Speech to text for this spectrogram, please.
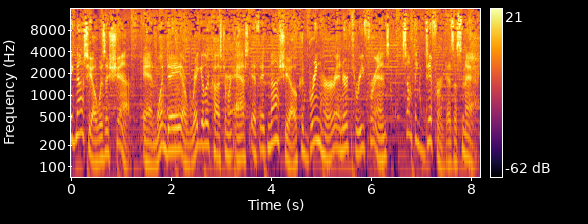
Ignacio was a chef, and one day a regular customer asked if Ignacio could bring her and her three friends something different as a snack.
